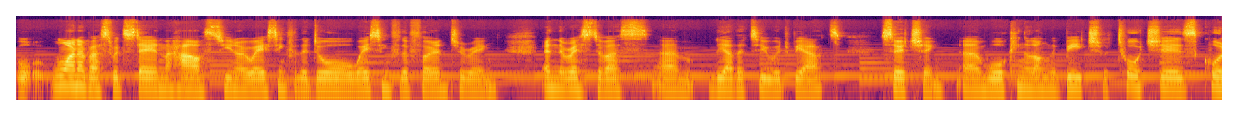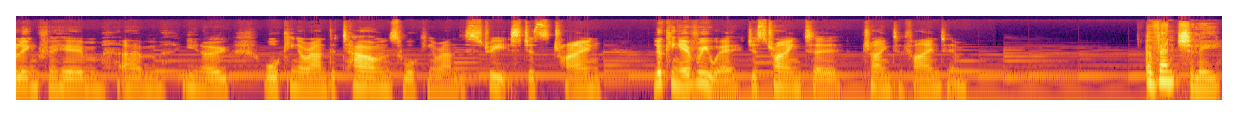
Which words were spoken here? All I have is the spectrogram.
one of us would stay in the house, you know, waiting for the door, waiting for the phone to ring, and the rest of us, um, the other two, would be out searching, uh, walking along the beach with torches, calling for him, um, you know, walking around the towns, walking around the streets, just trying, looking everywhere, just trying to trying to find him. Eventually,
